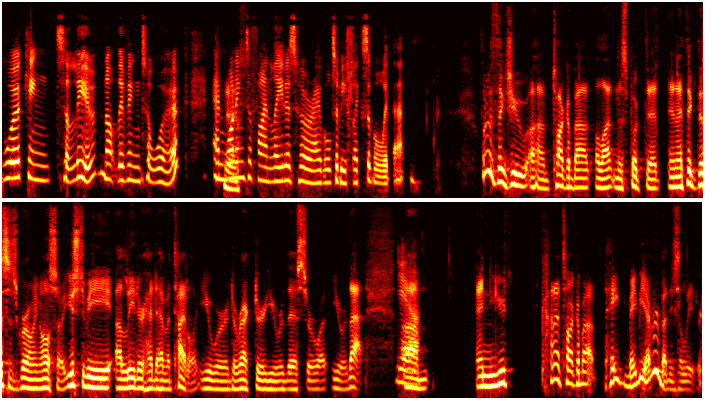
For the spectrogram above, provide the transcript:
working to live not living to work and yeah. wanting to find leaders who are able to be flexible with that. One of the things you uh, talk about a lot in this book that, and I think this is growing also. It used to be a leader had to have a title. You were a director, you were this or what, you were that. Yeah. Um, and you kind of talk about, hey, maybe everybody's a leader.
